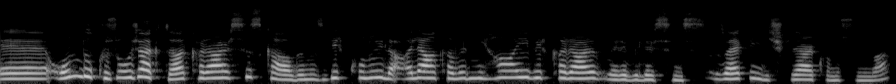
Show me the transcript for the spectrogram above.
19 Ocak'ta kararsız kaldığınız bir konuyla alakalı nihai bir karar verebilirsiniz. Özellikle ilişkiler konusunda.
